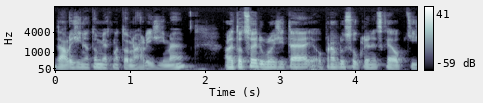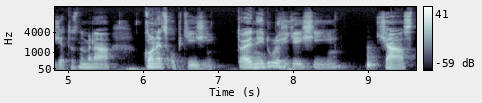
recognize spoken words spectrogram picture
záleží na tom, jak na to nahlížíme. Ale to, co je důležité, je opravdu jsou klinické obtíže. To znamená konec obtíží. To je nejdůležitější část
